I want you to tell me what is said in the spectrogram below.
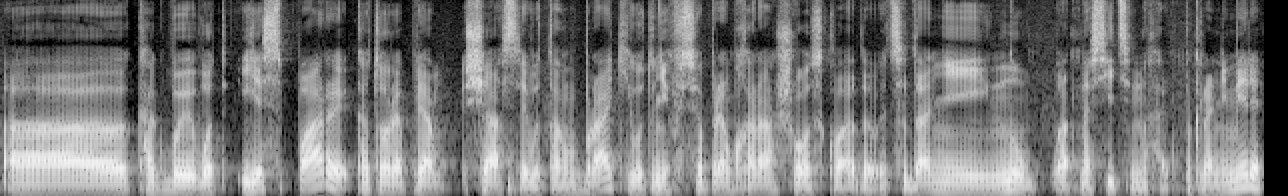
э, как бы вот есть пары, которые прям счастливы там в браке, вот у них все прям хорошо складывается, да, не, ну, относительно, хоть, по крайней мере.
